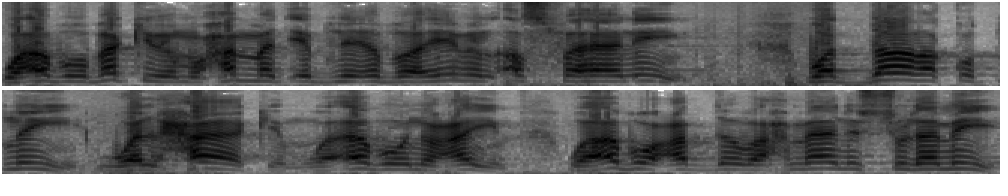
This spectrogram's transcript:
وأبو بكر محمد ابن إبراهيم الأصفهاني والدار قطني والحاكم وأبو نعيم وأبو عبد الرحمن السلمي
